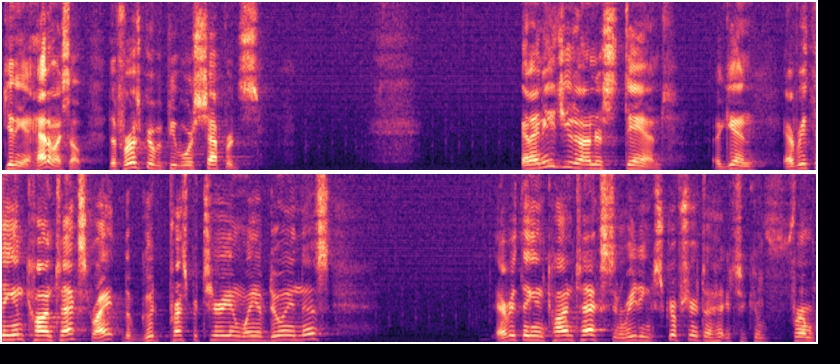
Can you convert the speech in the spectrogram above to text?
Getting ahead of myself. The first group of people were shepherds. And I need you to understand, again, Everything in context, right? The good Presbyterian way of doing this. Everything in context and reading Scripture to, to confirm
